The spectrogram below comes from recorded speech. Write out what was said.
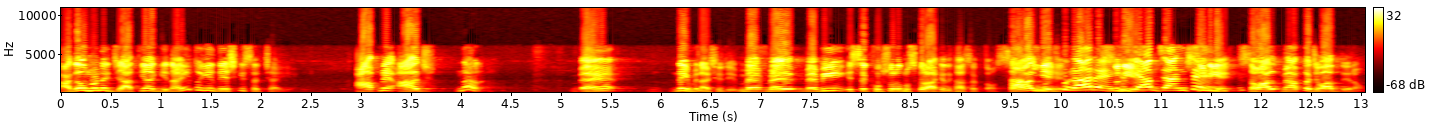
अगर उन्होंने जातियाँ गिनाई तो ये देश की सच्चाई है। आपने आज ना मैं नहीं मीनाक्षी जी मैं मैं मैं भी इससे खूबसूरत मुस्कुरा के दिखा सकता हूँ। सवाल ये है रहे हैं सुनिए, क्योंकि आप जानते हैं। सुनिए सवाल मैं आपका जवाब दे रहा हूँ।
